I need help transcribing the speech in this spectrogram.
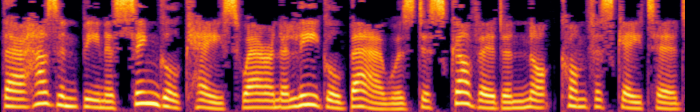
there hasn't been a single case where an illegal bear was discovered and not confiscated.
